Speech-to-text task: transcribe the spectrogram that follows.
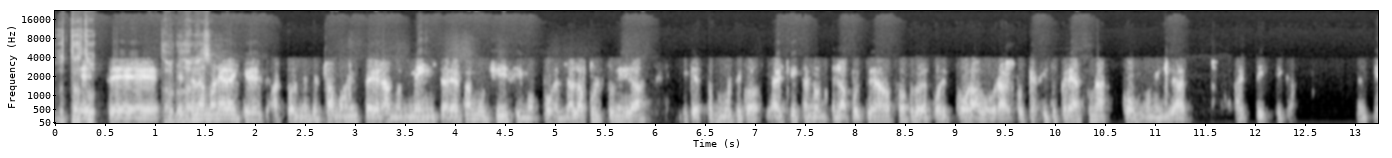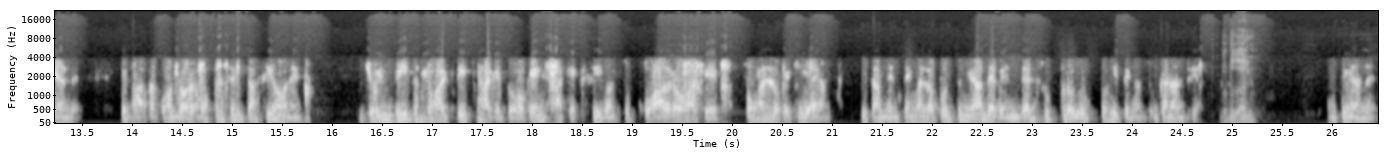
Este, esa es la manera en que actualmente estamos integrando. Me interesa muchísimo poder dar la oportunidad y que estos músicos artistas nos den la oportunidad a nosotros de poder colaborar, porque así tú creas una comunidad artística. ¿Entiendes? ¿Qué pasa? Cuando hagamos presentaciones, yo invito a estos artistas a que toquen, a que exhiban sus cuadros, a que pongan lo que quieran y también tengan la oportunidad de vender sus productos y tengan sus ganancias. Brutal. ¿Entiendes?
